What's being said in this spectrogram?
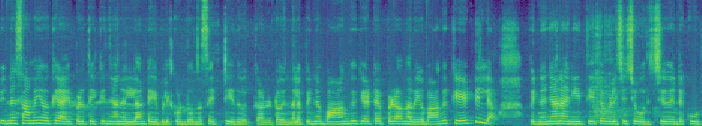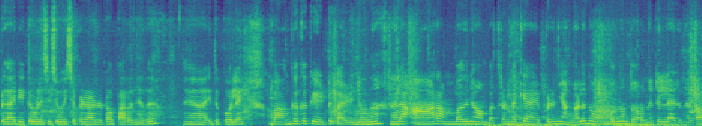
പിന്നെ സമയമൊക്കെ ആയപ്പോഴത്തേക്ക് ഞാൻ എല്ലാം ടേബിളിൽ കൊണ്ടുവന്ന് സെറ്റ് ചെയ്ത് വെക്കുകയാണ് കേട്ടോ. ഇന്നലെ പിന്നെ ബാങ്ക് കേട്ട എപ്പോഴാണെന്നറിയോ ബാങ്ക് കേട്ടില്ല. പിന്നെ ഞാൻ അനിയത്തിയൊക്കെ വിളിച്ച് ചോദിച്ച് എന്റെ കൂട്ടുകാരിയൊക്കെ വിളിച്ച് ചോദിച്ചപ്പോഴാണ് കേട്ടോ പറഞ്ഞത്. ഇതുപോലെ ബാങ്കൊക്കെ കേട്ട് കഴിഞ്ഞു എന്ന് നല്ല ആറ് അമ്പതിനോ അമ്പത്തിരണ്ടൊക്കെ ആയപ്പോഴും ഞങ്ങൾ നോമ്പൊന്നും തുറന്നിട്ടില്ലായിരുന്നു കേട്ടോ.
